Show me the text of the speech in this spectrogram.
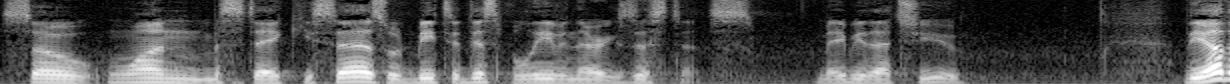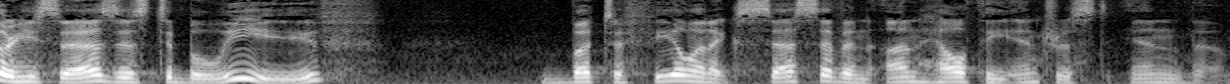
So, one mistake, he says, would be to disbelieve in their existence. Maybe that's you. The other, he says, is to believe, but to feel an excessive and unhealthy interest in them.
